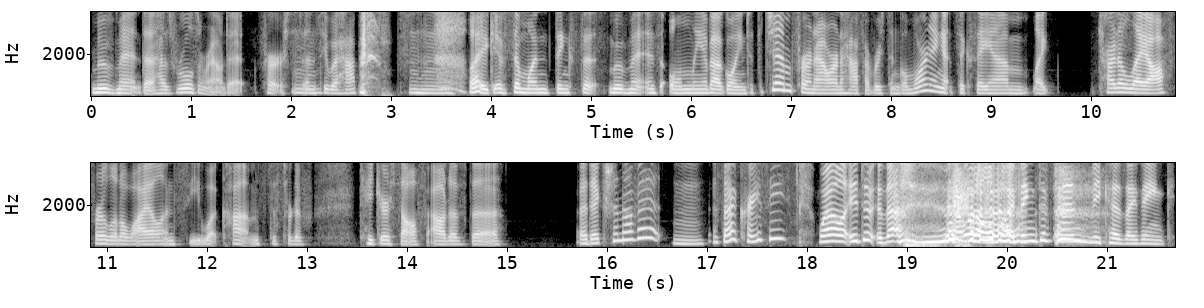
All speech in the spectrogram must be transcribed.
movement that has rules around it 1st mm-hmm. and see what happens. Mm-hmm. like if someone thinks that movement is only about going to the gym for an hour and a half every single morning at 6 a.m., like try to lay off for a little while and see what comes to sort of take yourself out of the addiction of it. Mm. Is that crazy? Well, it that that would also I think depends because I think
